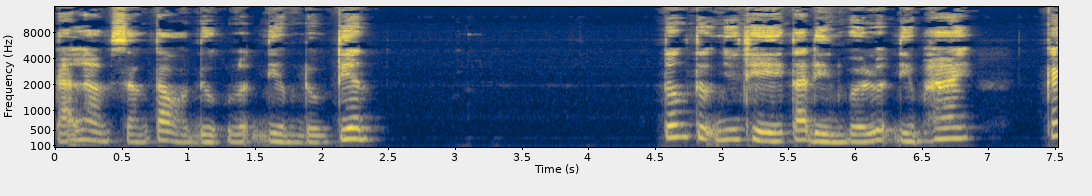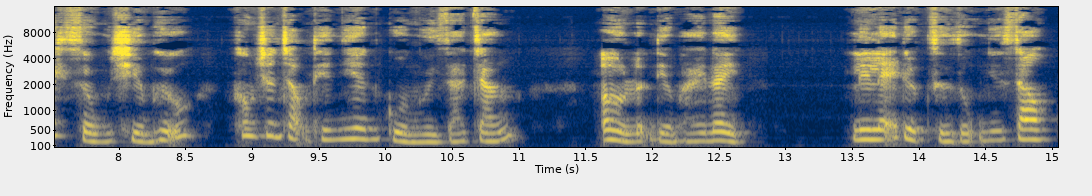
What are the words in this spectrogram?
đã làm sáng tỏ được luận điểm đầu tiên. Tương tự như thế ta đến với luận điểm 2, cách sống chiếm hữu, không trân trọng thiên nhiên của người da trắng. Ở luận điểm 2 này, lý lẽ được sử dụng như sau.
